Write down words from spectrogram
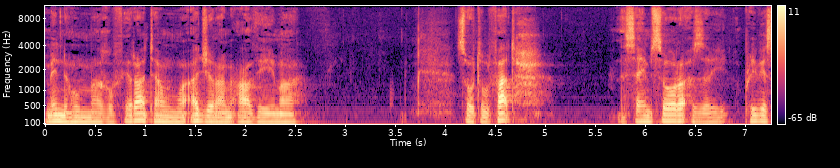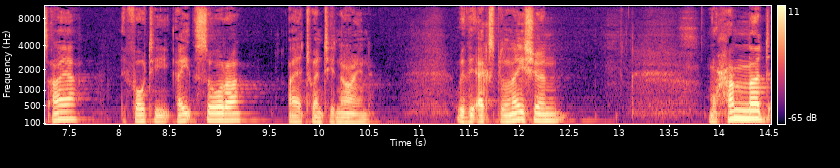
منهم مغفرة وأجرا عظيما Surah Al-Fath, the same surah as the previous ayah, the 48th surah, ayah 29, with the explanation Muhammad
